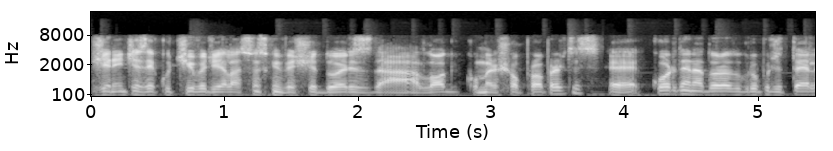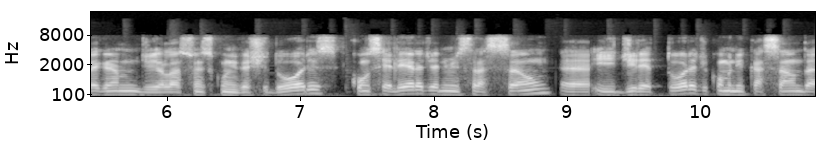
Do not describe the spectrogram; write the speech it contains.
gerente executiva de relações com investidores da Log Commercial Properties, é coordenadora do grupo de Telegram de relações com investidores, conselheira de administração é, e diretora de comunicação da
